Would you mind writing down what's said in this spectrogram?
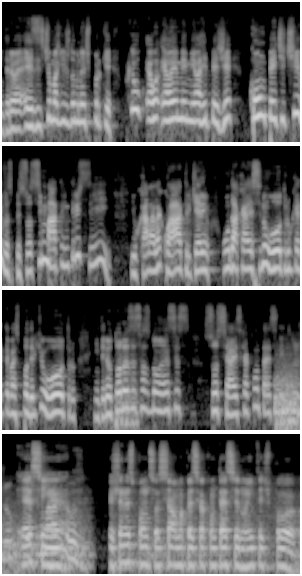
Entendeu? É- Existe uma guild dominante por quê? Porque é um- é um MMORPG competitivo, as pessoas se matam entre si. E o caralho é quatro, e querem um dar KS no outro, um quer ter mais poder que o outro. Entendeu? Todas essas nuances sociais que acontecem dentro do jogo. É ele assim, é- maravilhoso. Fechando esse ponto social, uma coisa que acontece muito é tipo.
